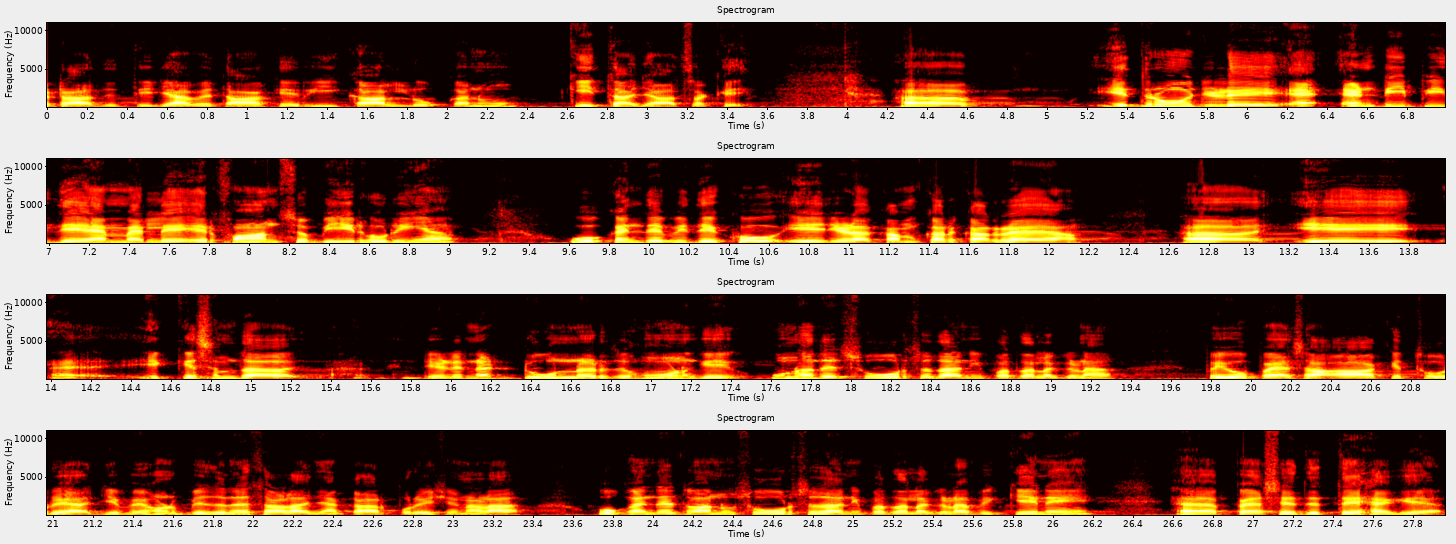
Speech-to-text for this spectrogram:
ਘਟਾ ਦਿੱਤੀ ਜਾਵੇ ਤਾਂ ਕਿ ਰੀਕਾਲ ਲੋਕਾਂ ਨੂੰ ਕੀਤਾ ਜਾ ਸਕੇ। ਇਧਰੋਂ ਜਿਹੜੇ ਐਨਡੀਪੀ ਦੇ ਐਮਐਲਏ ਇਰਫਾਨ ਸਬੀਰ ਹੋ ਰਹੀਆਂ ਉਹ ਕਹਿੰਦੇ ਵੀ ਦੇਖੋ ਇਹ ਜਿਹੜਾ ਕੰਮ ਕਰ ਕਰ ਰਿਹਾ ਆ ਇਹ ਇੱਕ ਕਿਸਮ ਦਾ ਜਿਹੜੇ ਨਾ ਡੋਨਰਜ਼ ਹੋਣਗੇ, ਉਹਨਾਂ ਦੇ ਸੋਰਸ ਦਾ ਨਹੀਂ ਪਤਾ ਲੱਗਣਾ ਭਈ ਉਹ ਪੈਸਾ ਆ ਕਿੱਥੋਂ ਰਿਹਾ। ਜਿਵੇਂ ਹੁਣ ਬਿਜ਼ਨਸ ਵਾਲਾ ਜਾਂ ਕਾਰਪੋਰੇਸ਼ਨ ਵਾਲਾ, ਉਹ ਕਹਿੰਦੇ ਤੁਹਾਨੂੰ ਸੋਰਸ ਦਾ ਨਹੀਂ ਪਤਾ ਲੱਗਣਾ ਵੀ ਕਿਹਨੇ ਪੈਸੇ ਦਿੱਤੇ ਹੈਗੇ ਆ।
